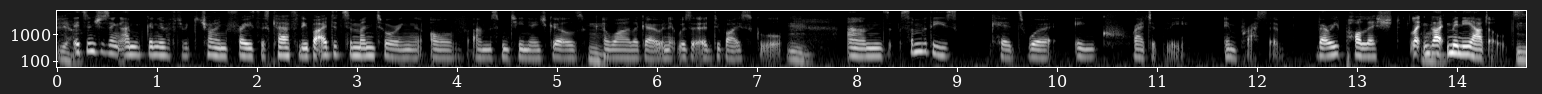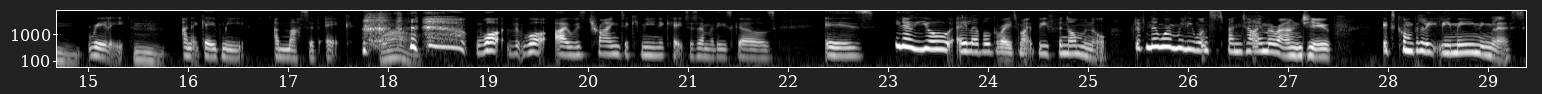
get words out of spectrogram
yeah." It's interesting. I'm going to have to try and phrase this carefully, but I did some mentoring of um, some teenage girls hmm. a while ago, and it was at a Dubai school. Hmm. And some of these kids were incredibly impressive, very polished, like mm. like mini adults, mm. really. Mm. And it gave me a massive ick. wow. what what I was trying to communicate to some of these girls is, you know, your A level grades might be phenomenal, but if no one really wants to spend time around you, it's completely meaningless.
